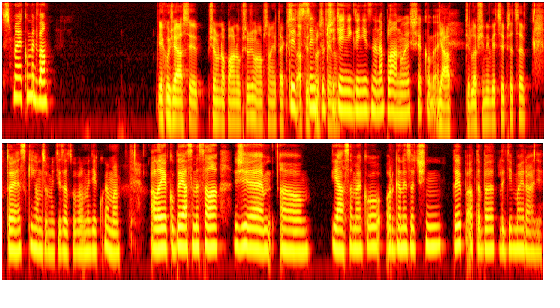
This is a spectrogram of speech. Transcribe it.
Jsme jako my dva. Jakože já si všechno naplánuju, protože mám napsaný text. Ty, a ty si prostě určitě nikdy nic nenaplánuješ. Jakoby. Já tyhle všechny věci přece... To je hezký, Honzo, my ti za to velmi děkujeme. Ale jakoby já jsem myslela, že uh, já jsem jako organizační typ a tebe lidi mají rádi.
